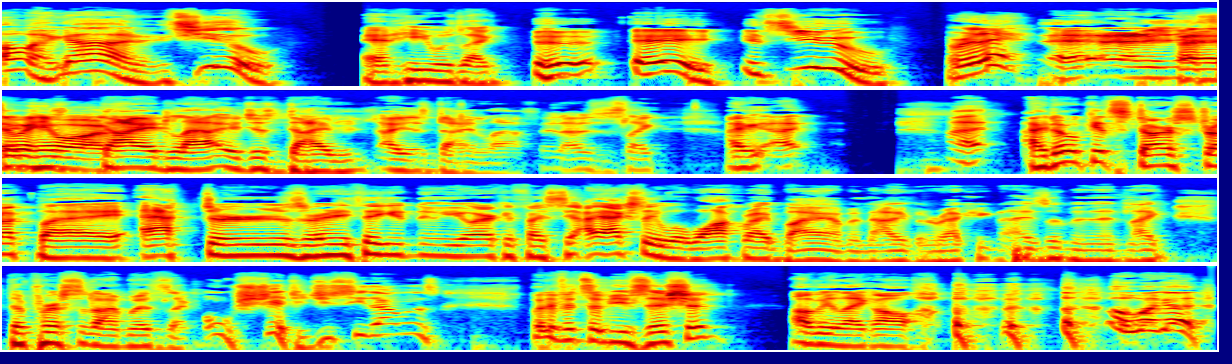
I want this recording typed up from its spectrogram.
"Oh my god, it's you!" And he was like, "Uh, "Hey, it's you." really? And That's the way he was. Died la- It just died. I just died laughing. I was just like, I, I, I, I don't get starstruck by actors or anything in New York. If I see, I actually will walk right by them and not even recognize them. And then like the person I'm with is like, oh shit, did you see that was? But if it's a musician, I'll be like, all, uh, uh, uh, oh my god,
